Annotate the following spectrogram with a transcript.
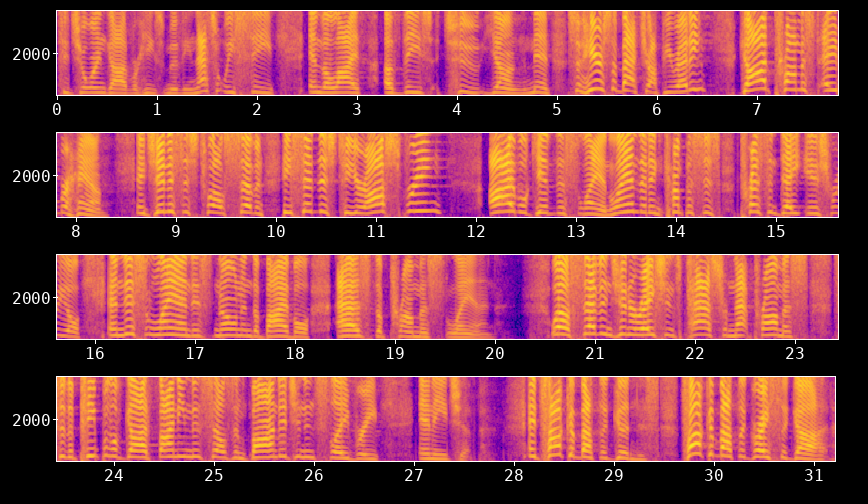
to join God where He's moving. That's what we see in the life of these two young men. So here's the backdrop. You ready? God promised Abraham in Genesis 12 7, He said this to your offspring. I will give this land, land that encompasses present day Israel. And this land is known in the Bible as the promised land. Well, seven generations passed from that promise to the people of God finding themselves in bondage and in slavery in Egypt. And talk about the goodness, talk about the grace of God.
